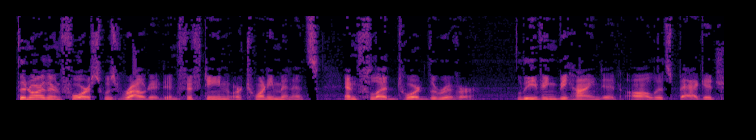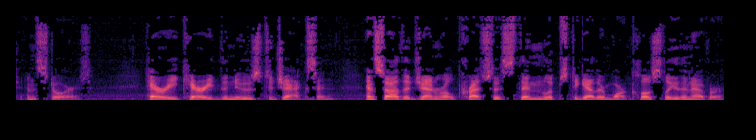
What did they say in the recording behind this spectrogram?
The Northern force was routed in 15 or 20 minutes and fled toward the river, leaving behind it all its baggage and stores. Harry carried the news to Jackson and saw the general press his thin lips together more closely than ever.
